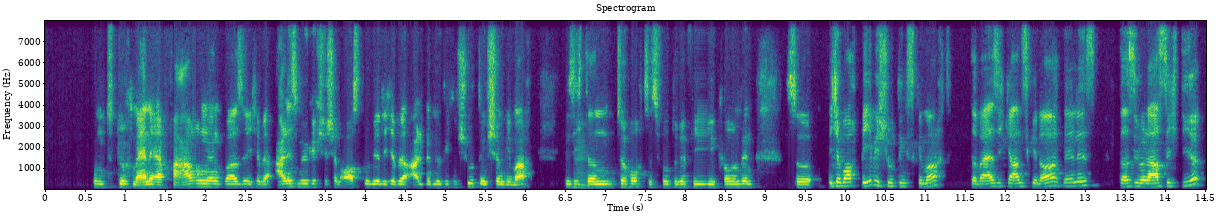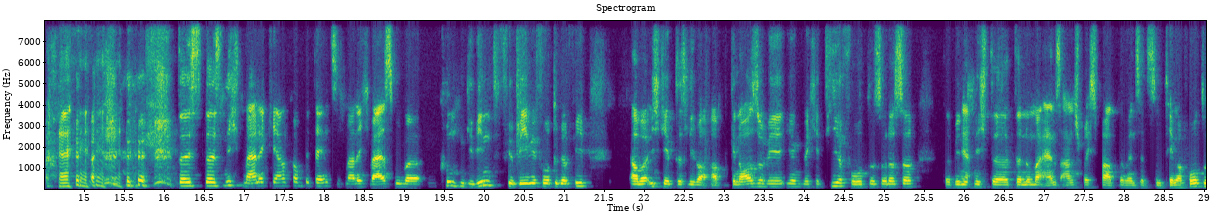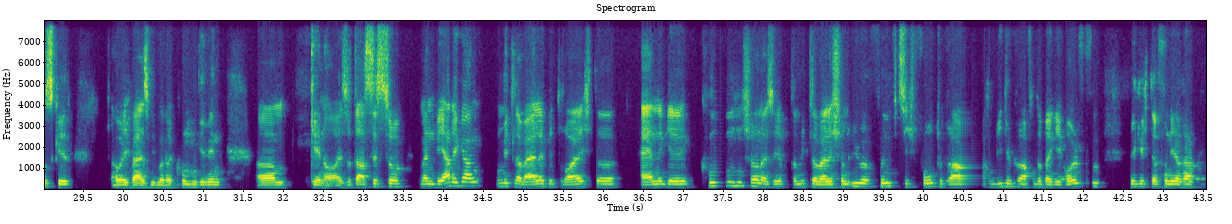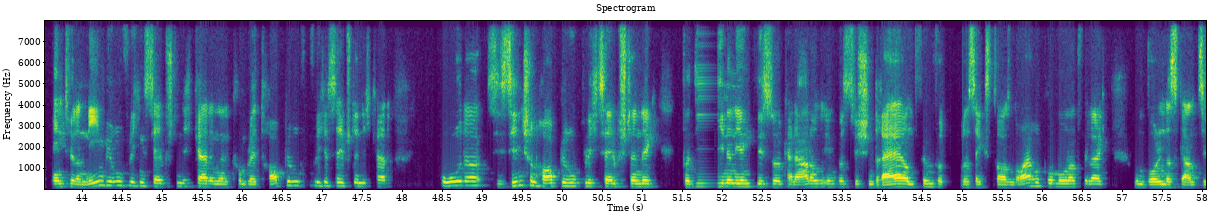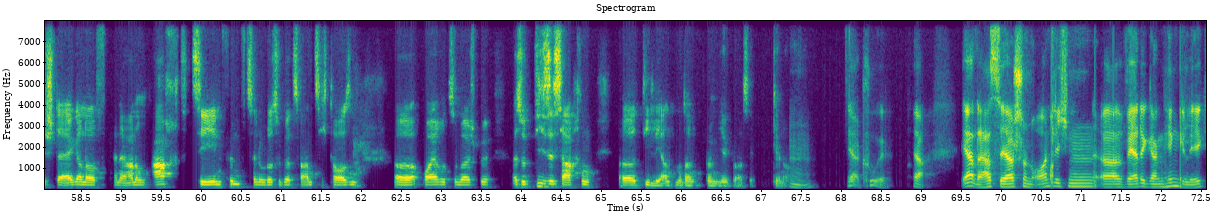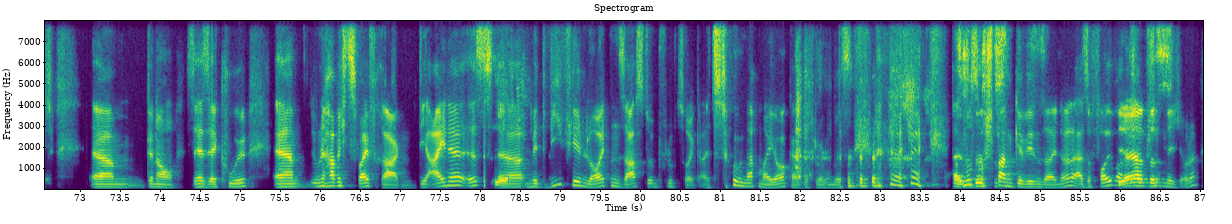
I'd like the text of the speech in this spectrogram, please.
und durch meine Erfahrungen quasi, ich habe alles Mögliche schon ausprobiert, ich habe alle möglichen Shootings schon gemacht, bis ich mhm. dann zur Hochzeitsfotografie gekommen bin. So, ich habe auch Babyshootings gemacht. Da weiß ich ganz genau, Dennis, das überlasse ich dir. das, das ist nicht meine Kernkompetenz. Ich meine, ich weiß, wie man Kunden gewinnt für Babyfotografie, aber ich gebe das lieber ab. Genauso wie irgendwelche Tierfotos oder so. Da bin ja. ich nicht der, der Nummer eins Ansprechpartner, wenn es jetzt zum Thema Fotos geht, aber ich weiß, wie man da Kunden gewinnt. Ähm, genau, also das ist so mein Werdegang. Mittlerweile betreue ich da einige Kunden schon. Also ich habe da mittlerweile schon über 50 Fotografen, Videografen dabei geholfen, wirklich da von ihrer entweder nebenberuflichen Selbstständigkeit in eine komplett hauptberufliche Selbstständigkeit oder sie sind schon hauptberuflich selbstständig, verdienen irgendwie so, keine Ahnung, irgendwas zwischen 3 und 5 oder 6.000 Euro pro Monat vielleicht und wollen das Ganze steigern auf, keine Ahnung, 8, 10, 15 oder sogar 20.000 äh, Euro zum Beispiel. Also diese Sachen, äh, die lernt man dann bei mir quasi. Genau. Mhm. Ja, cool. Ja. ja, da hast du ja schon ordentlichen äh, Werdegang hingelegt. Ähm, genau, sehr, sehr cool. Ähm, nun habe ich zwei Fragen. Die eine ist, ja. äh, mit wie vielen Leuten saßt du im Flugzeug, als du nach Mallorca geflogen bist? das also muss das so spannend gewesen sein, oder? Also voll war ja, das bestimmt nicht, oder?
